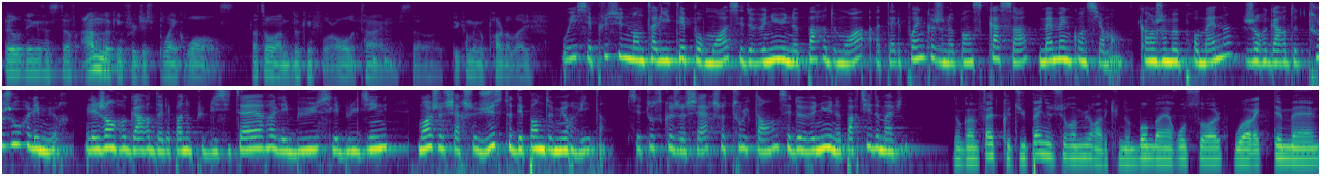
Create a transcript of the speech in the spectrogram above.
buildings and stuff. I'm looking for just blank walls. That's all I'm looking for all the time. So it's becoming a part of life. Oui, c'est plus une mentalité pour moi, c'est devenu une part de moi à tel point que je ne pense qu'à ça, même inconsciemment. Quand je me promène, je regarde toujours les murs. Les gens regardent les panneaux publicitaires, les bus, les buildings. Moi, je cherche juste des pans de murs vides. C'est tout ce que je cherche tout le temps, c'est devenu une partie de ma vie. Donc en fait, que tu peignes sur un mur avec une bombe à aérosol, ou avec tes mains,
